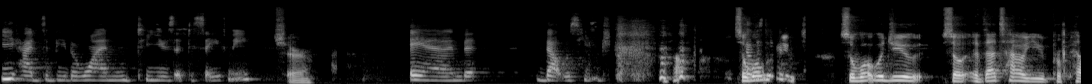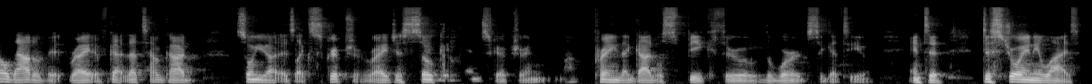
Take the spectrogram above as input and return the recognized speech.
he had to be the one to use it to save me. Sure. And that was huge. so that what would huge. you so what would you so if that's how you propelled out of it, right? If God that's how God sewing you out, it's like scripture, right? Just soaking mm-hmm. in scripture and praying that God will speak through the words to get to you and to destroy any lies.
